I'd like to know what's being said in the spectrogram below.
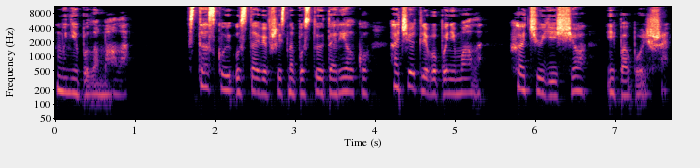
Мне было мало. С тоской уставившись на пустую тарелку, отчетливо понимала «хочу еще и побольше».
